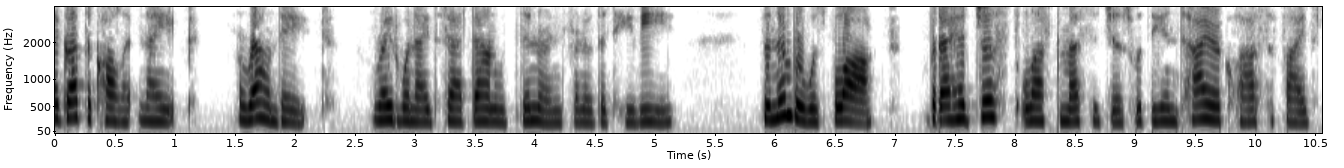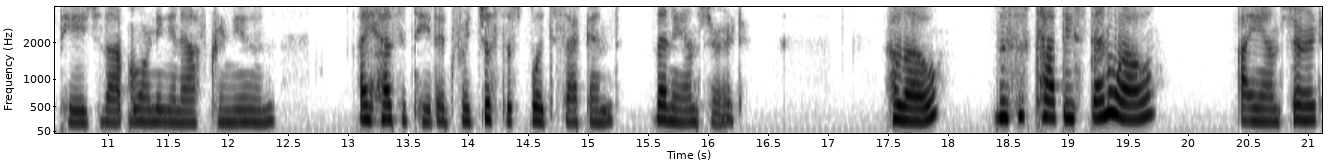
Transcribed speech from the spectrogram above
I got the call at night, around eight, right when I'd sat down with dinner in front of the TV. The number was blocked, but I had just left messages with the entire classifieds page that morning and afternoon. I hesitated for just a split second, then answered. Hello? This is Cathy Stenwell. I answered.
